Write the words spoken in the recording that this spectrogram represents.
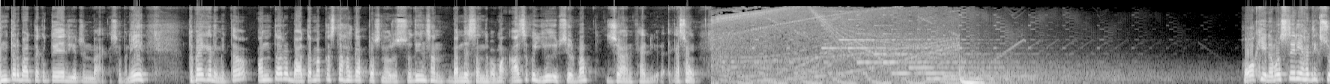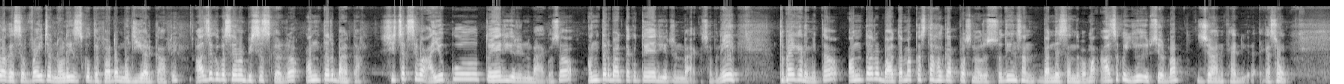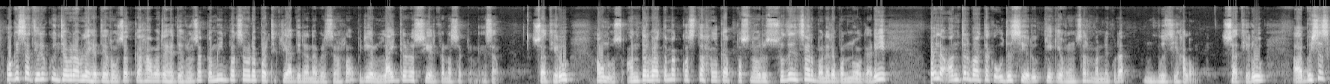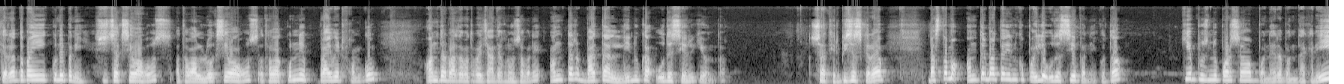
अन्तर्वार्ताको तयारी गरिरहनु भएको छ भने तपाईँका निमित्त अन्तर्वार्तामा कस्ता खालका प्रश्नहरू सोधिन्छन् भन्ने सन्दर्भमा आजको यो एपिसोडमा जानकारी लिइरहेका छौँ। ओके नमस्ते नि हार्दिक स्वागत छ ब्राइटर नलेजको तर्फबाट म डिआर काफले। आजको विषयमा विशेष गरेर अन्तर्वार्ता शिक्षक सेवा आयोगको तयारी गरिरहनु भएको छ। अन्तर्वार्ताको तयारी गरिरहनु भएको छ भने तपाईँका निमित्त अन्तर्वार्तामा कस्ता खालका प्रश्नहरू सोधिन्छन् भन्ने सन्दर्भमा आजको यो एपिसोडमा जानकारी लिइरहेका छौँ। ओके साथीहरू कुन ठाउँबाट हामीलाई हेर्दै हुनुहुन्छ कहाँबाट हेर्दै हुनुहुन्छ कमेन्ट बक्समा एउटा प्रतिक्रिया दिन नबिर्सनुहोला भिडियो लाइक गरेर सेयर गर्न सक्नुहुनेछ। साथीहरू आउनुहोस् अन्तर्वार्तामा कस्ता खालका प्रश्नहरू सोधिन्छन् भनेर भन्नु अगाडि पहिला अन्तर्वार्ताको उद्देश्यहरू के के हुन्छन् भन्ने कुरा बुझिहालौँ। साथीहरू विशेष गरेर तपाईँ कुनै पनि शिक्षक सेवा होस् अथवा लोकसेवा होस् अथवा कुनै प्राइभेट फर्मको अन्तर्वार्तामा तपाईँ जाँदै हुनुहुन्छ भने अन्तर्वार्ता लिनुका उद्देश्यहरू के हुन् त? साथीहरू विशेष गरेर वास्तवमा अन्तर्वार्ता लिनुको पहिलो उद्देश्य भनेको त के बुझ्नुपर्छ भनेर भन्दाखेरि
